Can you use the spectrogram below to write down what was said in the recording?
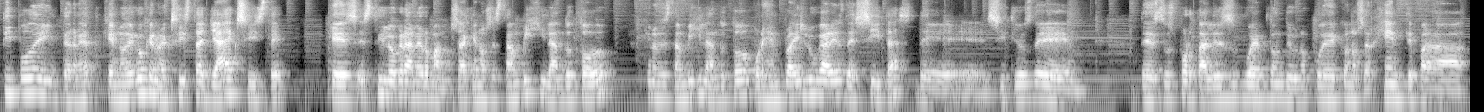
tipo de Internet que no digo que no exista, ya existe, que es estilo gran hermano, o sea, que nos están vigilando todo que nos están vigilando todo. Por ejemplo, hay lugares de citas, de sitios de, de estos portales web donde uno puede conocer gente para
